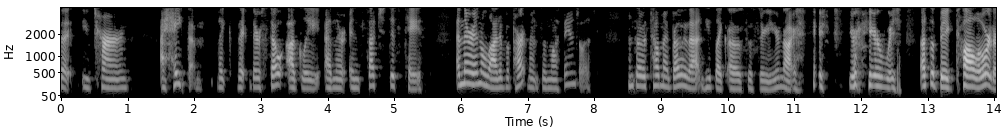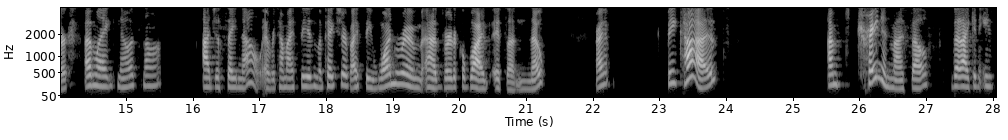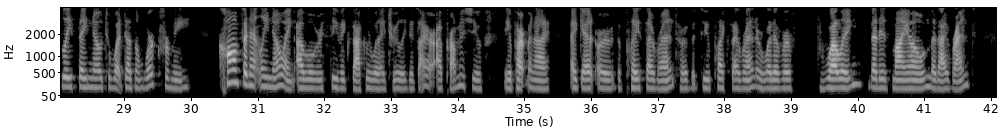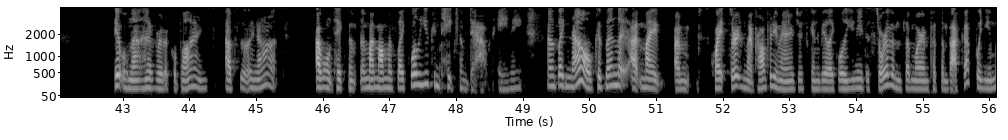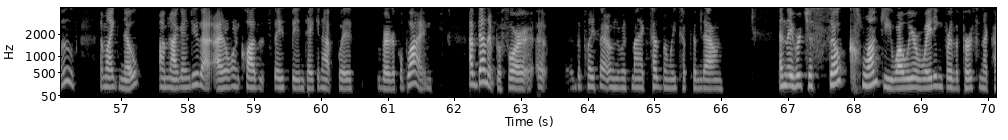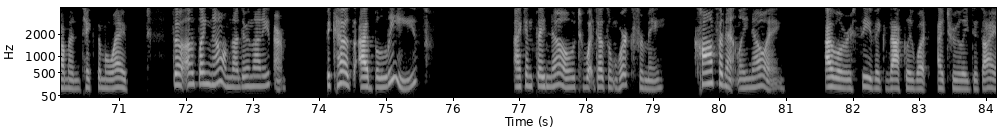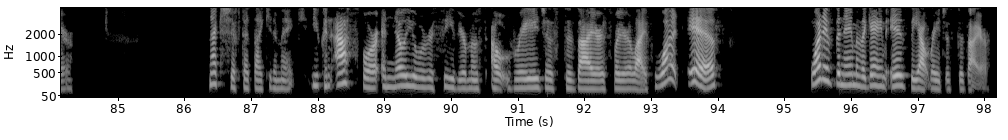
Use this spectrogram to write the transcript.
that you turn. I hate them. Like they're so ugly and they're in such distaste. And they're in a lot of apartments in Los Angeles. And so I was telling my brother that, and he's like, "Oh, sister, you're not, you're here with that's a big tall order." I'm like, "No, it's not. I just say no every time I see it in the picture. If I see one room that has vertical blinds, it's a nope, right? Because I'm training myself that I can easily say no to what doesn't work for me, confidently knowing I will receive exactly what I truly desire. I promise you, the apartment I I get or the place I rent or the duplex I rent or whatever dwelling that is my own that I rent, it will not have vertical blinds. Absolutely not. I won't take them. And my mom was like, "Well, you can take them down, Amy." And I was like, "No," because then the, I, my I'm quite certain my property manager is going to be like, "Well, you need to store them somewhere and put them back up when you move." I'm like, "Nope, I'm not going to do that. I don't want closet space being taken up with vertical blinds." I've done it before. Uh, the place I owned with my ex-husband, we took them down. And they were just so clunky while we were waiting for the person to come and take them away. So I was like, no, I'm not doing that either. Because I believe I can say no to what doesn't work for me, confidently knowing I will receive exactly what I truly desire. Next shift I'd like you to make. You can ask for and know you will receive your most outrageous desires for your life. What if what if the name of the game is the outrageous desire?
